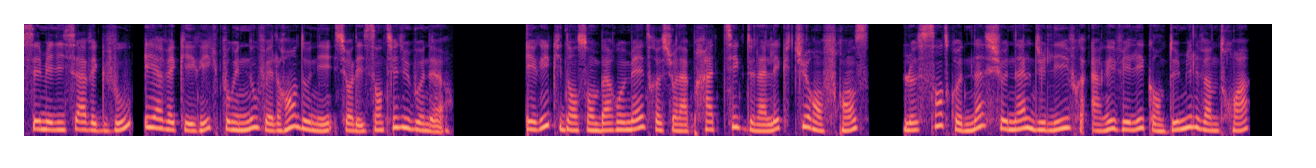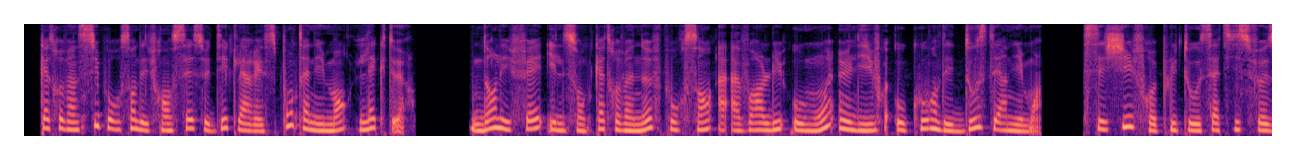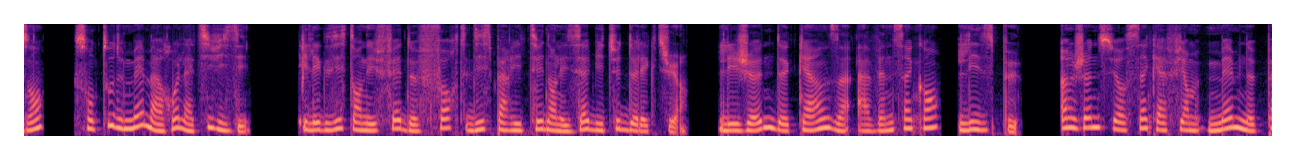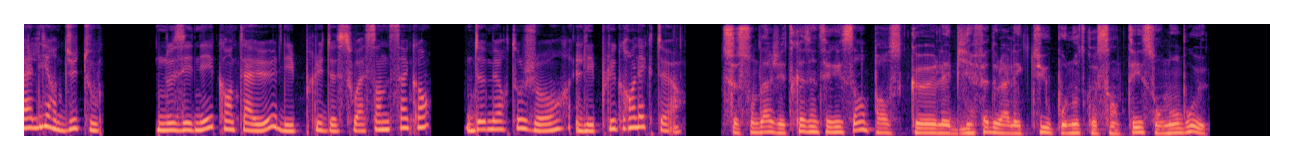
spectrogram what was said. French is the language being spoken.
C'est Mélissa avec vous et avec Eric pour une nouvelle randonnée sur les sentiers du bonheur. Eric, dans son baromètre sur la pratique de la lecture en France, le Centre national du livre a révélé qu'en 2023, 86% des Français se déclaraient spontanément lecteurs. Dans les faits, ils sont 89% à avoir lu au moins un livre au cours des 12 derniers mois. Ces chiffres plutôt satisfaisants sont tout de même à relativiser. Il existe en effet de fortes disparités dans les habitudes de lecture. Les jeunes de 15 à 25 ans lisent peu. Un jeune sur cinq affirme même ne pas lire du tout. Nos aînés, quant à eux, les plus de 65 ans, demeurent toujours les plus grands lecteurs. Ce sondage est très intéressant parce que les bienfaits de la lecture pour notre santé sont nombreux.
